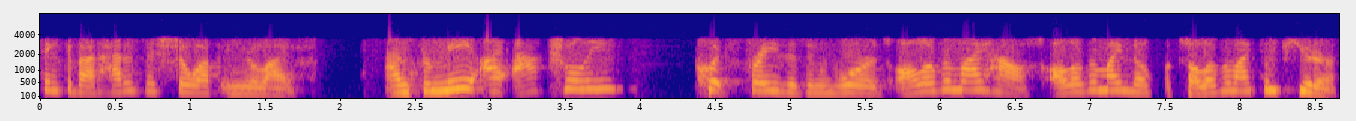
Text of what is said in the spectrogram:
think about how does this show up in your life. And for me, I actually put phrases and words all over my house, all over my notebooks, all over my computer,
